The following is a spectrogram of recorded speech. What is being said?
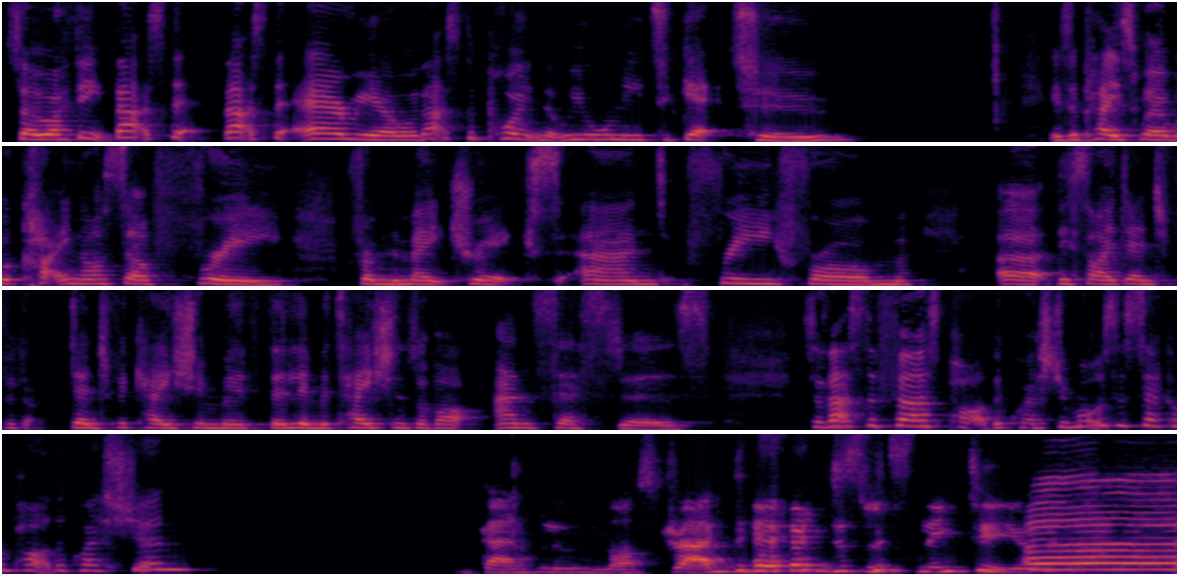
So i think that's the that's the area or that's the point that we all need to get to is a place where we're cutting ourselves free from the matrix and free from uh, this identif- identification with the limitations of our ancestors. So that's the first part of the question. What was the second part of the question kind of lose, lost track there just listening to you. Um,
